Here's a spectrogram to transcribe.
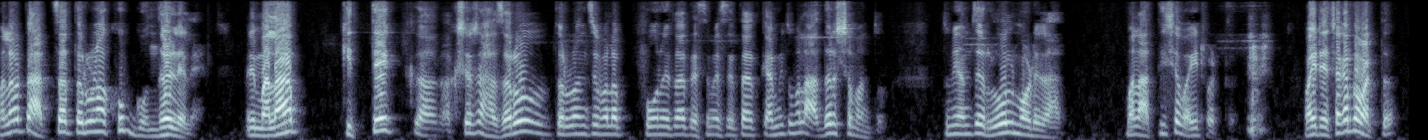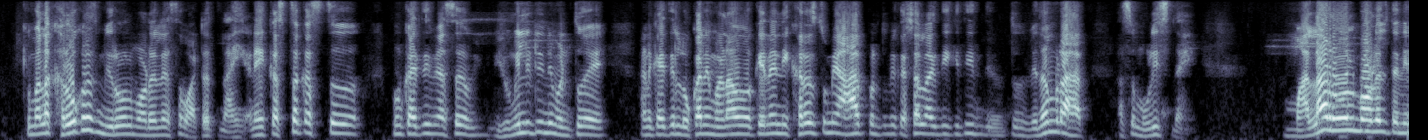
मला वाटतं आजचा तरुण हा खूप गोंधळलेला आहे. म्हणजे मला कित्येक अक्षरशः हजारो तरुणांचे मला फोन येतात एस एम एस येतात की आम्ही तुम्हाला आदर्श मानतो. तुम्ही आमचे रोल मॉडेल आहात. मला अतिशय वाईट वाटतं. वाईट याच्याकरता वाटतं की मला खरोखरच मी रोल मॉडेल आहे असं वाटत नाही. आणि हे कस्त कस्त म्हणून काहीतरी मी असं ह्युमिलिटीने म्हणतोय आणि काहीतरी लोकांनी म्हणावं की नाही खरंच तुम्ही आहात पण तुम्ही कशाला अगदी किती विनम्र आहात असं मुळीच नाही. मला रोल मॉडेल त्यांनी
